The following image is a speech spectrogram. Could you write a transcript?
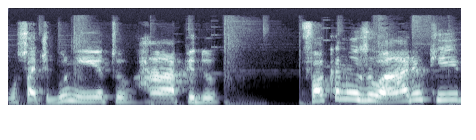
um site bonito, rápido. Foca no usuário que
